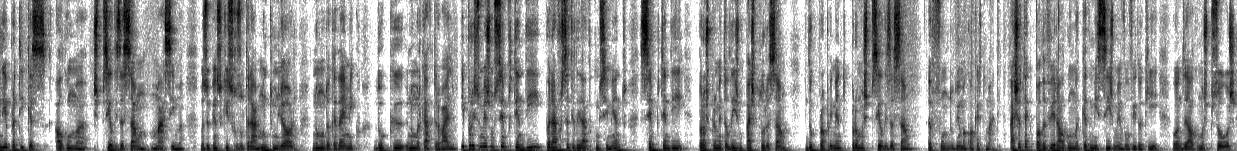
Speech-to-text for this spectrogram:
em dia pratica-se alguma especialização máxima, mas eu penso que isso resultará muito melhor no mundo académico do que no mercado de trabalho e por isso mesmo sempre tendi para a versatilidade do conhecimento, sempre tendi para o experimentalismo, para a exploração do que propriamente para uma especialização a fundo de uma qualquer temática. Acho até que pode haver algum academicismo envolvido aqui, onde algumas pessoas,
